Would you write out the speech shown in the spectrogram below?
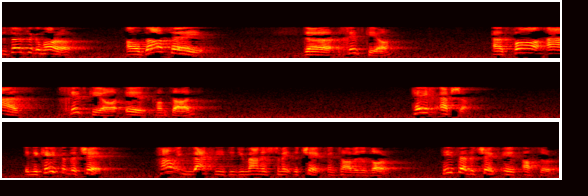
So says the Gemara, Al Date the Chizkiah, as far as Chizkiah is concerned, Heich Efsha. In the case of the chick, how exactly did you manage to make the chick into Aved Zorah? He said the chick is Asura.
